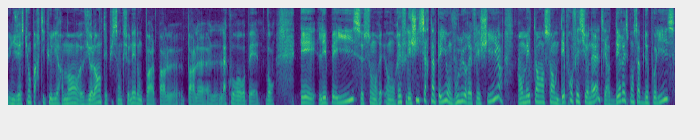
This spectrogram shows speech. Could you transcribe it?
une gestion particulièrement violente et puis sanctionnée donc par, par la Cour européenne. Bon. Et les pays se sont, ont réfléchi, certains pays ont voulu réfléchir en mettant ensemble des professionnels, c'est-à-dire des responsables de police,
